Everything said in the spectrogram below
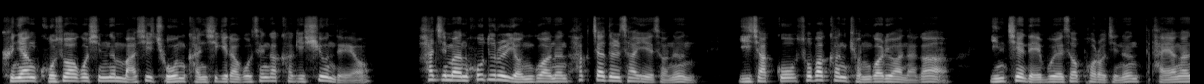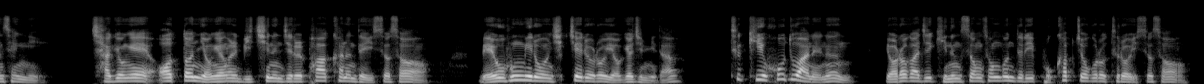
그냥 고소하고 씹는 맛이 좋은 간식이라고 생각하기 쉬운데요. 하지만 호두를 연구하는 학자들 사이에서는 이 작고 소박한 견과류 하나가 인체 내부에서 벌어지는 다양한 생리, 작용에 어떤 영향을 미치는지를 파악하는 데 있어서 매우 흥미로운 식재료로 여겨집니다. 특히 호두 안에는 여러 가지 기능성 성분들이 복합적으로 들어 있어서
